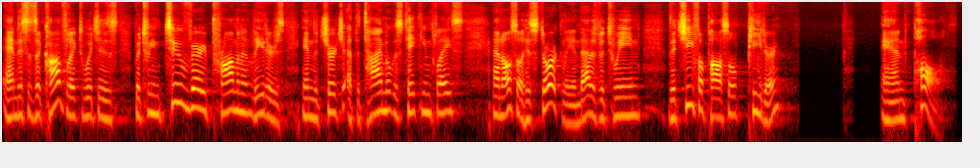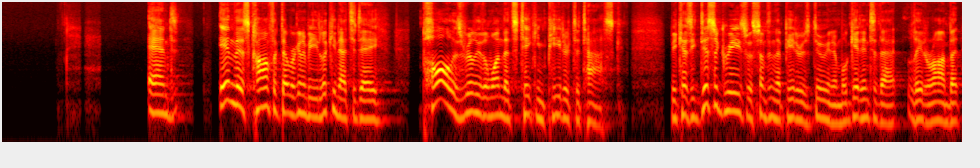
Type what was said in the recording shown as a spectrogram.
And this is a conflict which is between two very prominent leaders in the church at the time it was taking place, and also historically, and that is between the chief apostle, Peter, and Paul. And in this conflict that we're going to be looking at today, Paul is really the one that's taking Peter to task because he disagrees with something that Peter is doing, and we'll get into that later on. But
